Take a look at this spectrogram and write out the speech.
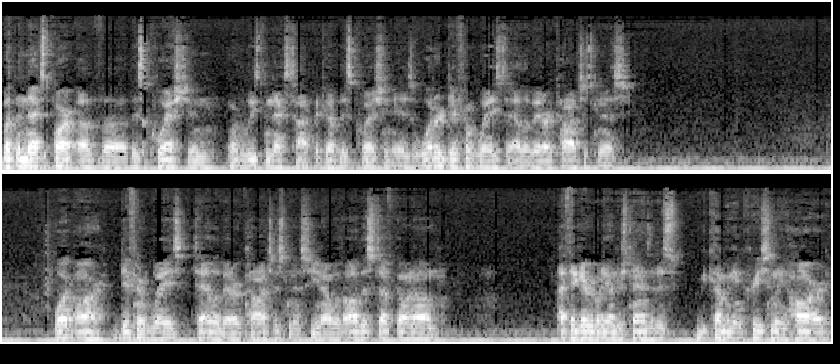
But the next part of uh, this question, or at least the next topic of this question, is what are different ways to elevate our consciousness? what are different ways to elevate our consciousness? You know, with all this stuff going on, I think everybody understands that it's becoming increasingly hard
